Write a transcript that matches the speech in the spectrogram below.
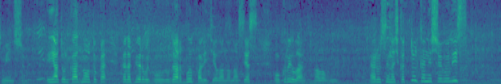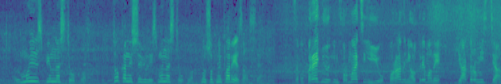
с меньшим. И я только одно, только когда первый удар был, полетело на нас, я укрыла головой. Я говорю, сыночка, только не шевелись, мы спим на стеклах. Только не шевелись, мы на стеклах, ну, чтобы не порезался. За попередньою інформацією, поранення отримали п'ятеро містян,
